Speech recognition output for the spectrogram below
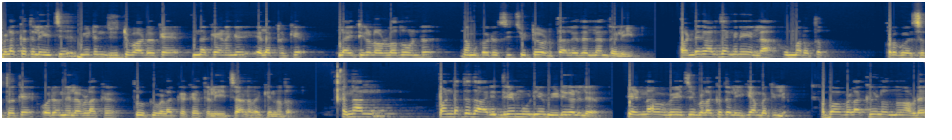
വിളക്ക് തെളിയിച്ച് വീടിന് ചുറ്റുപാടുമൊക്കെ ഇന്നൊക്കെ ആണെങ്കിൽ ഇലക്ട്രിക് ലൈറ്റുകൾ ഉള്ളതുകൊണ്ട് നമുക്കൊരു സ്വിച്ച് ഇട്ട് കൊടുത്താൽ ഇതെല്ലാം തെളിയും. പണ്ട് കാലത്ത് അങ്ങനെയല്ല. ഉമ്മറത്തും പ്രകോശത്തൊക്കെ ഓരോ നിലവിളക്ക് തൂക്കുവിളക്കൊക്കെ തെളിയിച്ചാണ് വെക്കുന്നത്. എന്നാൽ പണ്ടത്തെ ദാരിദ്ര്യം മൂടിയ വീടുകളിൽ എണ്ണ ഉപയോഗിച്ച് വിളക്ക് തെളിയിക്കാൻ പറ്റില്ല. അപ്പോൾ വിളക്കുകളൊന്നും അവിടെ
